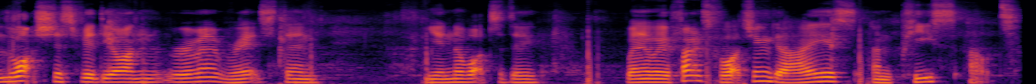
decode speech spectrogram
watch this video and remember it then you know what to do. But anyway, thanks for watching guys, and peace out.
